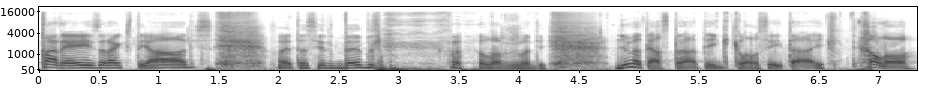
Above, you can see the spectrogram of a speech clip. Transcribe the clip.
pareizi rakstīja Ādis, vai tas ir Bebrs. Labi, vadi. Ļoti asprātīgi klausītāji. Halo!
